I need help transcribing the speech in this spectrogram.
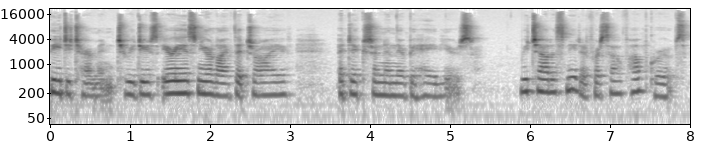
Be determined to reduce areas in your life that drive addiction and their behaviors. Reach out as needed for self help groups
